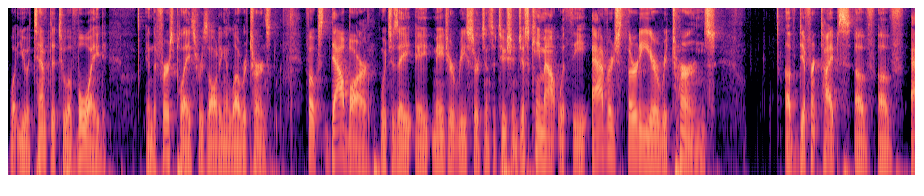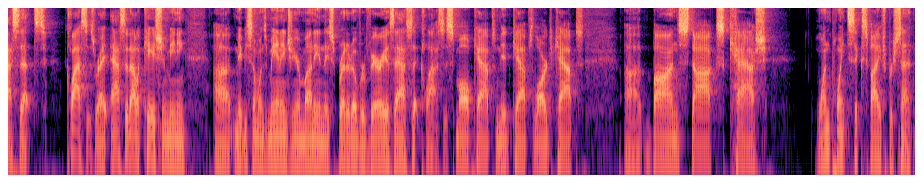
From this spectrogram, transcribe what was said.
what you attempted to avoid in the first place, resulting in low returns. Folks, Dalbar, which is a, a major research institution, just came out with the average 30 year returns of different types of, of assets classes, right? Asset allocation, meaning uh, maybe someone's managing your money and they spread it over various asset classes small caps, mid caps, large caps, uh, bonds, stocks, cash. 1.65%.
